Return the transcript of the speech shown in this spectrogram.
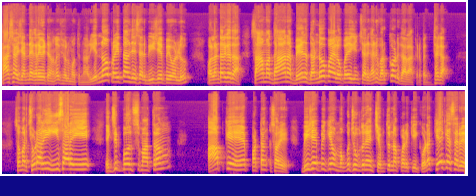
కాషాయ జెండా ఎగరవేయటంలో విఫలమవుతున్నారు. ఎన్నో ప్రయత్నాలు చేశారు బీజేపీ వాళ్ళు. వాళ్ళు అంటారు కదా సామధాన భేద దండోపాయాలు ఉపయోగించారు కానీ వర్కౌట్ కాల అక్కడ పెద్దగా. సో మరి చూడాలి ఈసారి ఎగ్జిట్ పోల్స్ మాత్రం ఆప్కే పట్టం సారీ బీజేపీకి మొగ్గు చూపుతూనే చెబుతున్నప్పటికీ కూడా కేకే సర్వే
